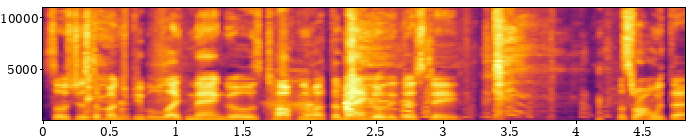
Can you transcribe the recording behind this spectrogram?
So it's just a bunch of people who like mangoes talking about the mango they just ate. What's wrong with that?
